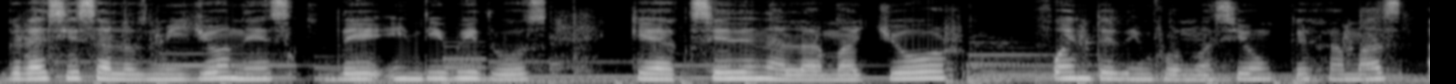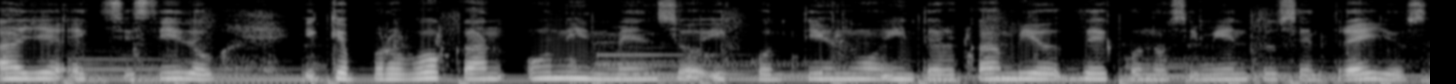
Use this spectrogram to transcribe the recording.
gracias a los millones de individuos que acceden a la mayor fuente de información que jamás haya existido y que provocan un inmenso y continuo intercambio de conocimientos entre ellos.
